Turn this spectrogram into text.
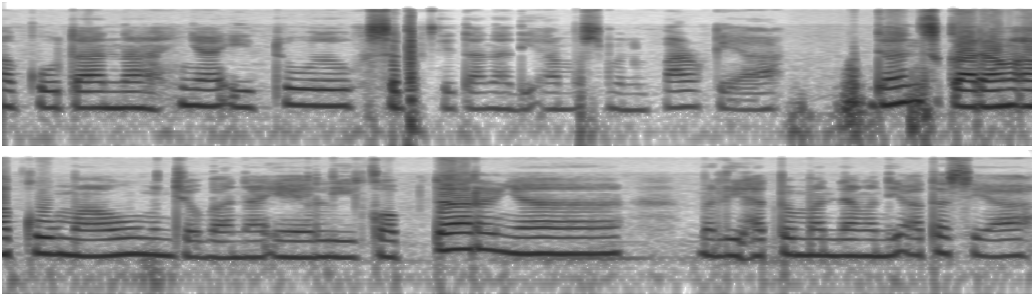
aku tanahnya itu seperti tanah di amusement park ya dan sekarang aku mau mencoba naik helikopternya. Melihat pemandangan di atas ya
